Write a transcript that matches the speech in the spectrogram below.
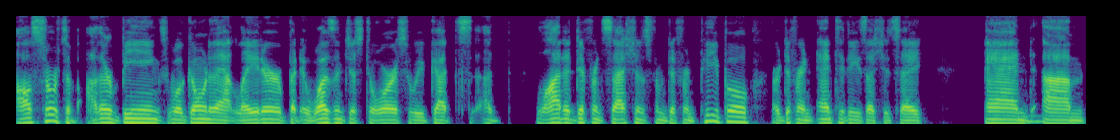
all sorts of other beings. We'll go into that later, but it wasn't just Aura. So we've got a lot of different sessions from different people or different entities, I should say. And um,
